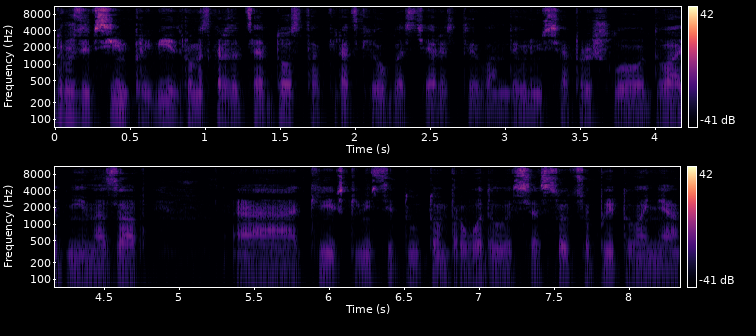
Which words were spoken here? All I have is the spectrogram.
Друзі, всім привіт! Громадська організація ДОСТА в Кіратській області Арест Іван. Дивлюся, пройшло два дні назад е, Київським інститутом проводилися соцопитування,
